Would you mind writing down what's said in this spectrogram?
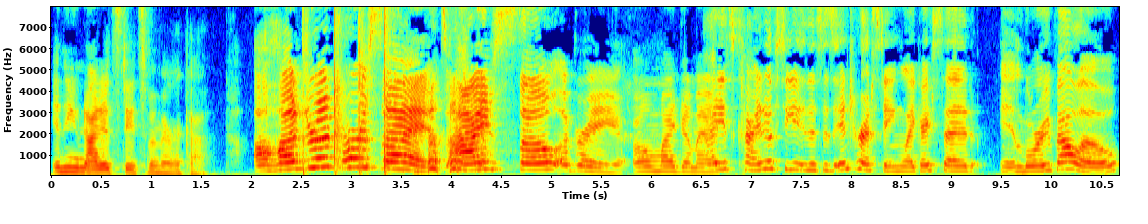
in the United States of America. A hundred percent. I so agree. Oh my goodness. it's kind of see this is interesting. Like I said in Lori Vallow,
